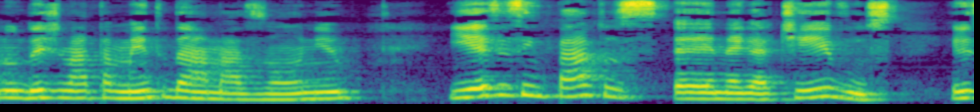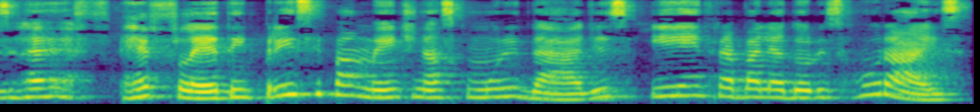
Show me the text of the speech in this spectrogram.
no desmatamento da Amazônia. E esses impactos é, negativos eles refletem principalmente nas comunidades e em trabalhadores rurais,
